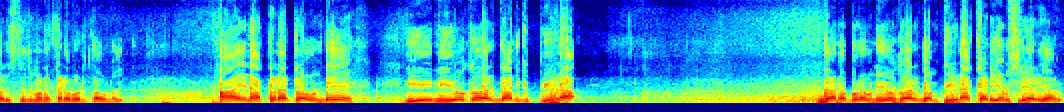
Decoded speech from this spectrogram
పరిస్థితి మనకు కనబడుతూ ఉన్నది. ఆయన అక్కడ అట్లా ఉంటే ఈ నియోజకవర్గానికి పీడ గణపురం నియోజకవర్గం పీడ కడియం శ్రీహరి గారు.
